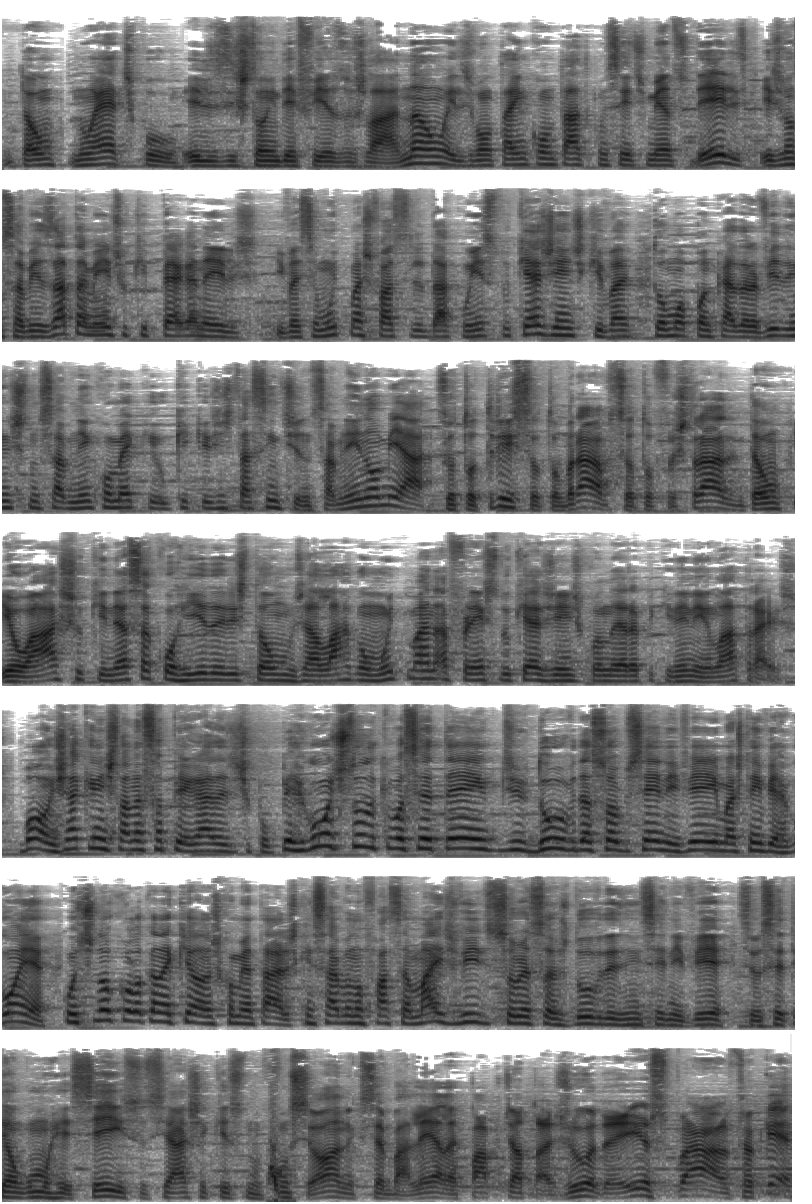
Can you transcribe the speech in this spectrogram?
Então, não é tipo, eles estão indefesos lá. Não, eles vão estar em contato com os sentimentos deles, eles vão saber exatamente o que pega neles. E vai ser muito mais fácil lidar com isso do que a gente, que vai tomar uma pancada da vida e a gente não sabe nem como é que, o que, que a gente tá sentindo, não sabe nem nomear. Se eu tô triste, se eu tô bravo, se eu tô frustrado. Então, eu acho que nessa corrida eles estão já largam muito mais na frente do que a gente quando era pequenininho lá atrás. Bom, já que a gente tá nessa pegada de tipo, pergunte tudo que você tem de dúvida sobre CNV, mas tem vergonha, continua colocando aqui ó, nos comentários. Quem sabe eu não faça mais vídeos sobre essas dúvidas em CNV. Se você tem algum receio, se você acha que isso não funciona, que isso é balela, é papo de autoajuda, é isso, pá, não sei o quê,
